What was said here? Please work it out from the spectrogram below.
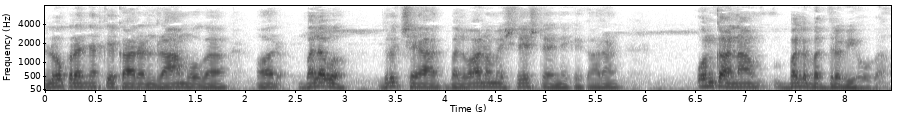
लोकरंजन के कारण राम होगा और बलव दृक्षयात बलवानों में श्रेष्ठ रहने के कारण उनका नाम बलभद्र भी होगा।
